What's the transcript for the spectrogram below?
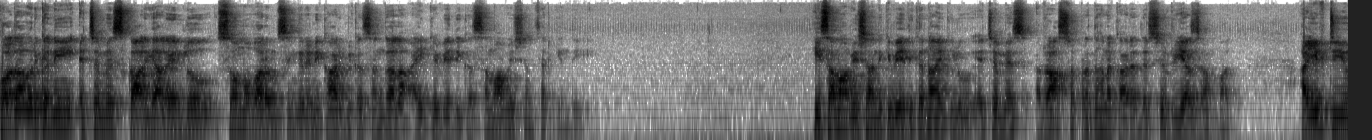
గోదావరికని హెచ్ఎంఎస్ కార్యాలయంలో సోమవారం సింగరేణి కార్మిక సంఘాల ఐక్య వేదిక సమావేశం జరిగింది. ఈ సమావేశానికి వేదిక నాయకులు హెచ్ఎంఎస్ రాష్ట్ర ప్రధాన కార్యదర్శి రియాజ్ అహ్మద్ ఐఎఫ్టియు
